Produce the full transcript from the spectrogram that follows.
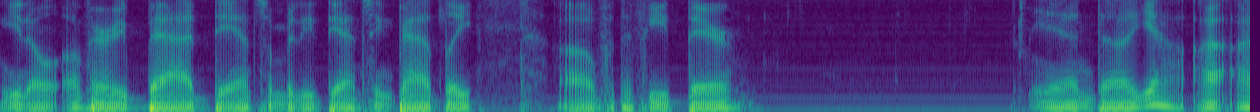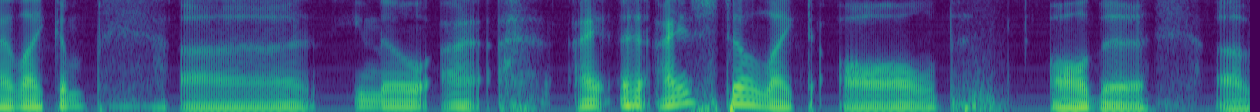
you know, a very bad dance, somebody dancing badly uh, with the feet there. And uh, yeah, I, I like them. Uh, you know, I, I I still liked all the all the uh,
